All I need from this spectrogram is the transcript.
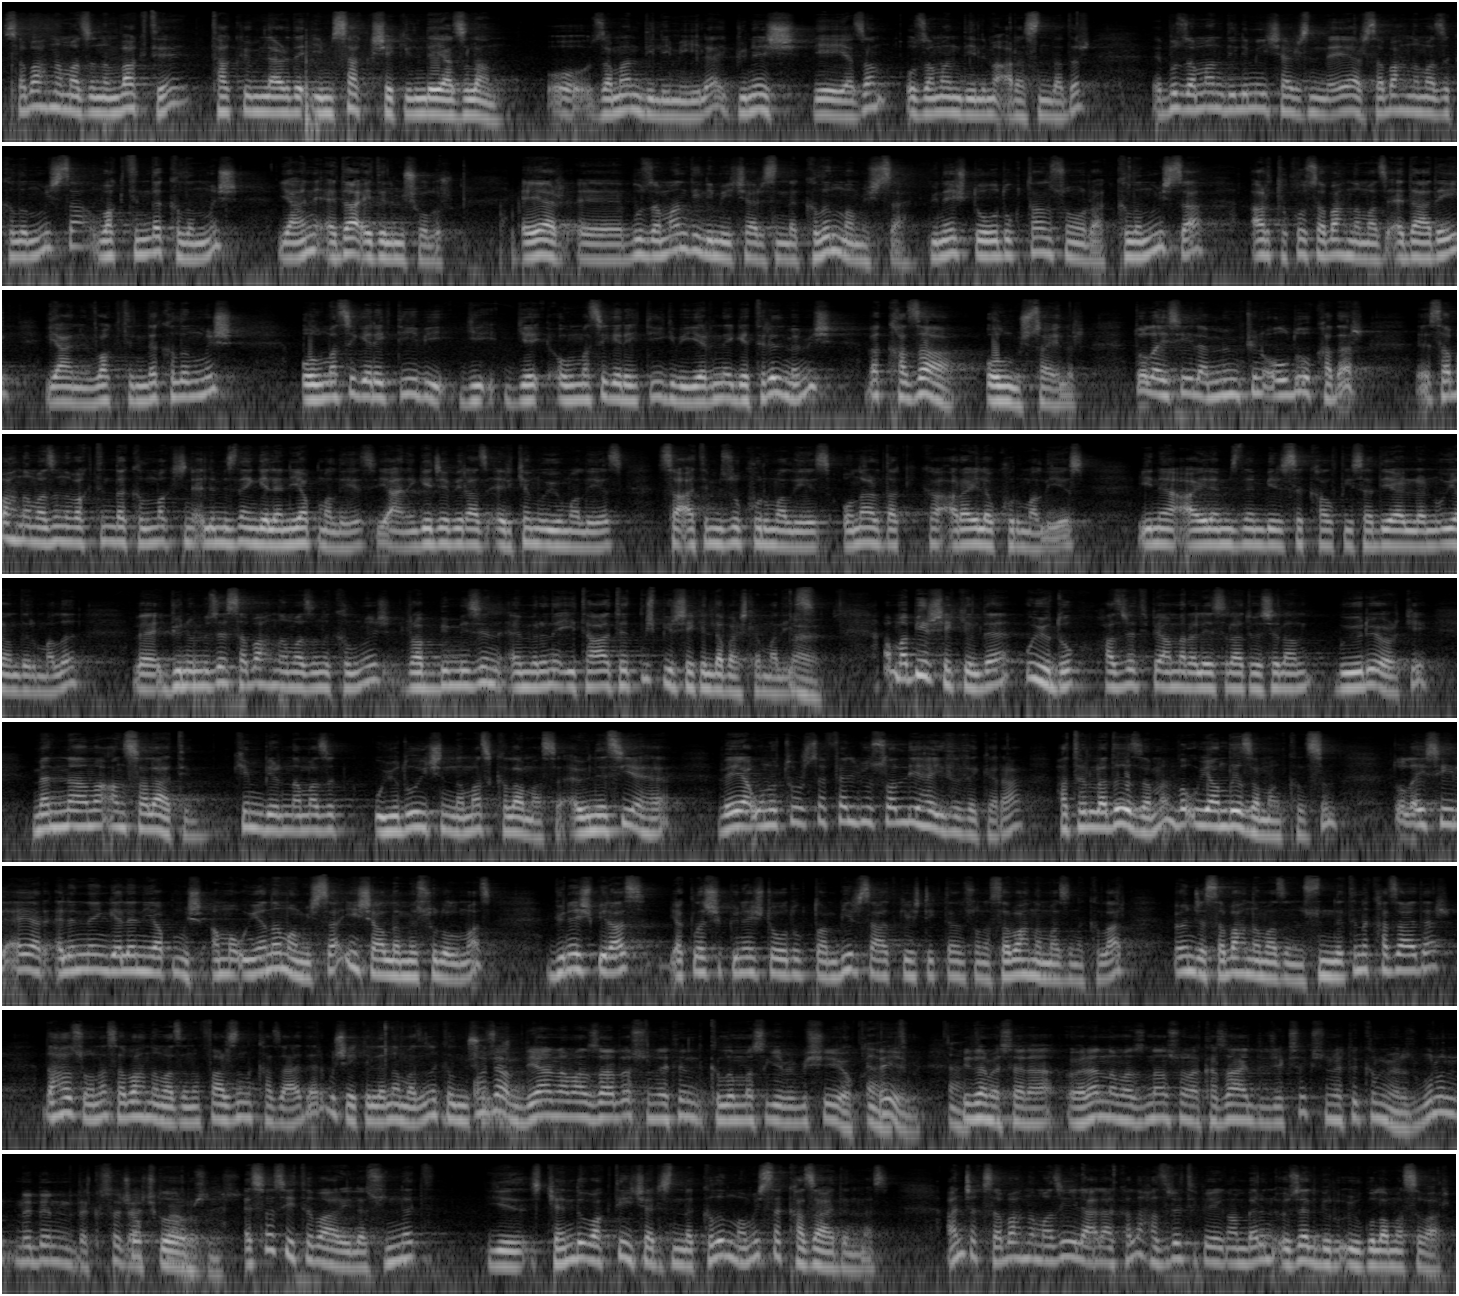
Sabah namazının vakti takvimlerde imsak şeklinde yazılan o zaman dilimi ile güneş diye yazan o zaman dilimi arasındadır. E bu zaman dilimi içerisinde eğer sabah namazı kılınmışsa vaktinde kılınmış yani eda edilmiş olur. Eğer e, bu zaman dilimi içerisinde kılınmamışsa güneş doğduktan sonra kılınmışsa artık o sabah namazı eda değil yani vaktinde kılınmış olması gerektiği bir olması gerektiği gibi yerine getirilmemiş ve kaza olmuş sayılır. Dolayısıyla mümkün olduğu kadar e, sabah namazını vaktinde kılmak için elimizden geleni yapmalıyız. Yani gece biraz erken uyumalıyız, saatimizi kurmalıyız, onar dakika arayla kurmalıyız. Yine ailemizden birisi kalktıysa diğerlerini uyandırmalı ve günümüze sabah namazını kılmış, Rabbimizin emrine itaat etmiş bir şekilde başlamalıyız. Evet. Ama bir şekilde uyuduk. Hazreti Peygamber aleyhissalatü vesselam buyuruyor ki Men nama an salatin kim bir namazı uyuduğu için namaz kılamazsa evnesiyehe veya unutursa fel yusalliha izekera hatırladığı zaman ve uyandığı zaman kılsın. Dolayısıyla eğer elinden geleni yapmış ama uyanamamışsa inşallah mesul olmaz. Güneş biraz yaklaşık güneş doğduktan bir saat geçtikten sonra sabah namazını kılar. Önce sabah namazının sünnetini kaza eder. Daha sonra sabah namazının farzını kaza eder. Bu şekilde namazını kılmış Hocam, olur. Hocam diğer namazlarda sünnetin kılınması gibi bir şey yok evet, değil mi? Evet. Bir de mesela öğlen namazından sonra kaza edileceksek sünneti kılmıyoruz. Bunun nedenini de kısaca Çok açıklar doğru. mısınız? Esas itibariyle sünnet kendi vakti içerisinde kılınmamışsa kaza edilmez. Ancak sabah namazı ile alakalı Hazreti Peygamber'in özel bir uygulaması var.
